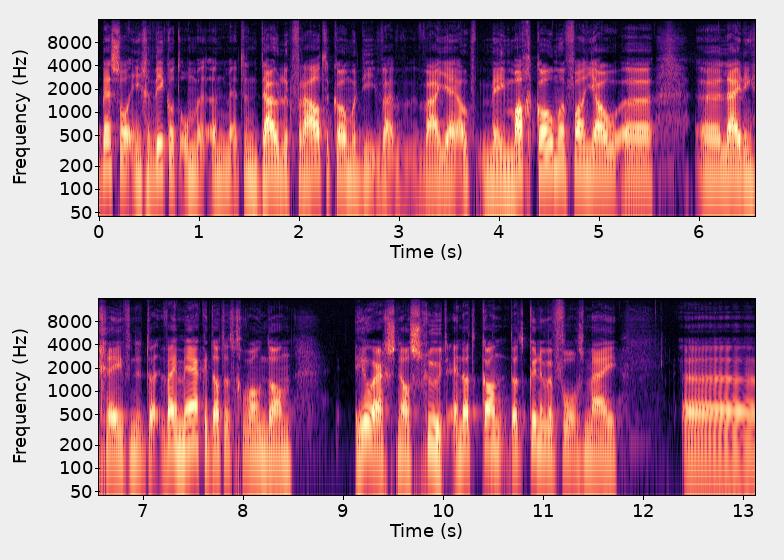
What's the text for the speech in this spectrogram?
best wel ingewikkeld om met een duidelijk verhaal te komen die, waar, waar jij ook mee mag komen van jouw uh, leidinggevende. Dat, wij merken dat het gewoon dan heel erg snel schuurt. En dat, kan, dat kunnen we volgens mij. Uh,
